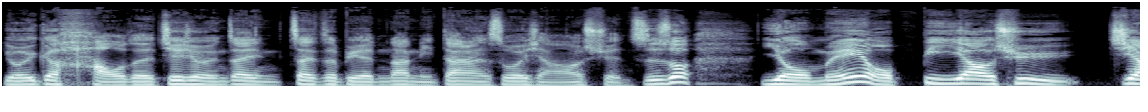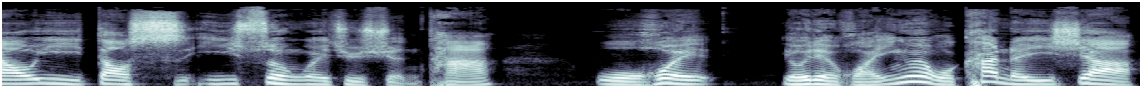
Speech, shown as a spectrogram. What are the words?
有一个好的接球员在在这边，那你当然是会想要选。只是说有没有必要去交易到十一顺位去选他，我会有点怀疑，因为我看了一下，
